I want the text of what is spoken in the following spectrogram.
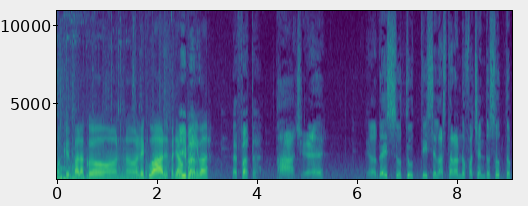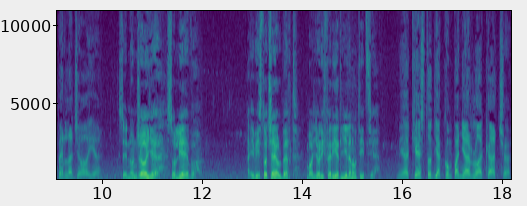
Ok, parla con le guardie, parliamo Ivar. con Ivar. È fatta. Pace, eh? E adesso tutti se la staranno facendo sotto per la gioia. Se non gioia, sollievo. Hai visto Ceolbert? Voglio riferirgli la notizia. Mi ha chiesto di accompagnarlo a caccia,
